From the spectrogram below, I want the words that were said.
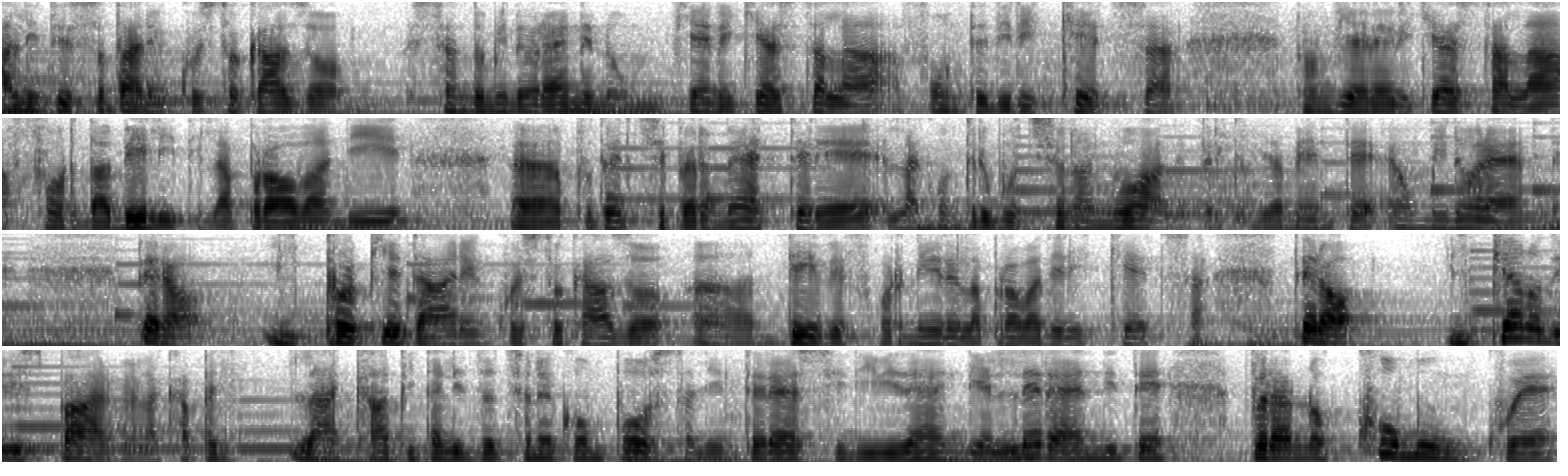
All'intestatario in questo caso, essendo minorenne, non viene chiesta la fonte di ricchezza, non viene richiesta la affordability, la prova di eh, potersi permettere la contribuzione annuale, perché ovviamente è un minorenne. Però il proprietario in questo caso eh, deve fornire la prova di ricchezza. Però il piano di risparmio, la, cap- la capitalizzazione composta, gli interessi, i dividendi e le rendite verranno comunque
